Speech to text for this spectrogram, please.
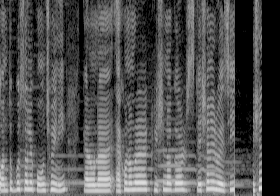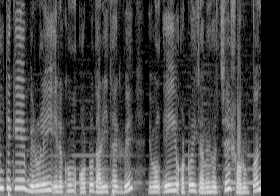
গন্তব্যস্থলে পৌঁছইনি, কেননা এখন আমরা কৃষ্ণনগর স্টেশনে রয়েছি। স্টেশন থেকে বেরোলেই এরকম অটো দাঁড়িয়ে থাকবে এবং এই অটোই যাবে হচ্ছে স্বরূপগঞ্জ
